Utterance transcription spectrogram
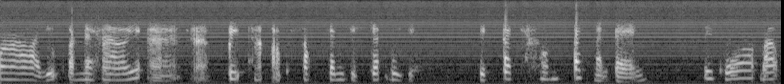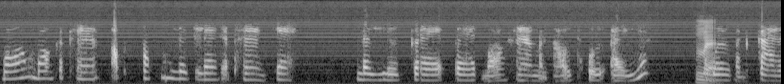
មកអាយុប៉ុណ្ណេះហើយអាអាពាក្យថាអបសក់ចេញពីចិត្តដូចជាតិចហំតិចមែនតើពីព្រោះបើបងបងគាត់ថាអបសក់លើកលែងតែថាចេះនៅលើក្រែពេទ្យបងហាមិនឲ្យធ្វើអីធ្វើមិនកើត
